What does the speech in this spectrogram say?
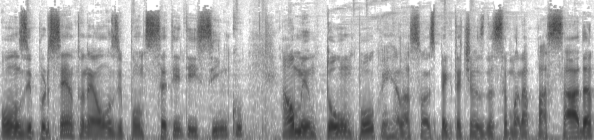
11%, né? 11,75. Aumentou um pouco em relação às expectativas da semana passada.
